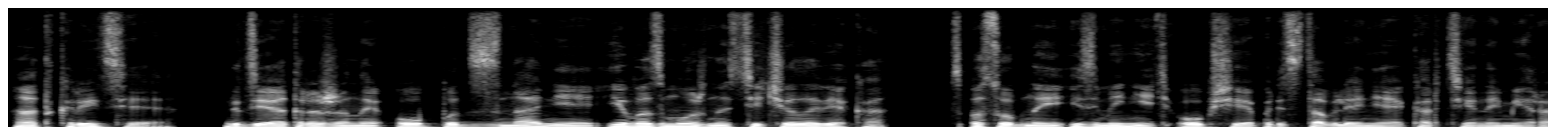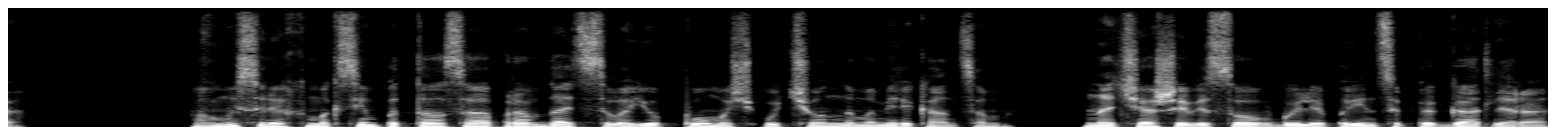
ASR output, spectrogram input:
открытие, где отражены опыт, знания и возможности человека, способные изменить общее представление картины мира. В мыслях Максим пытался оправдать свою помощь ученым-американцам. На чаше весов были принципы Гатлера,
